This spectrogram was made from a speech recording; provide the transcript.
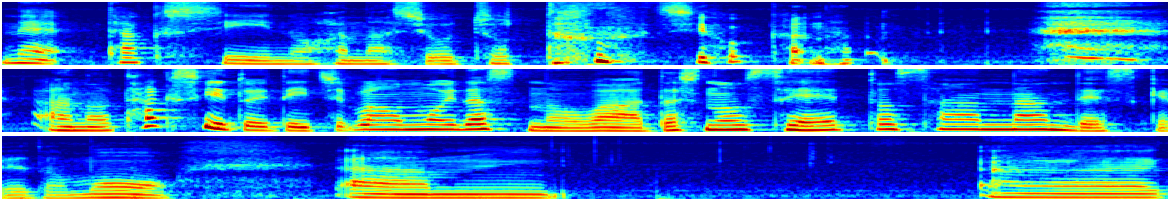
ねタクシーの話をちょっと しようかな あのタクシーといって一番思い出すのは私の生徒さんなんですけれども、um, っ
